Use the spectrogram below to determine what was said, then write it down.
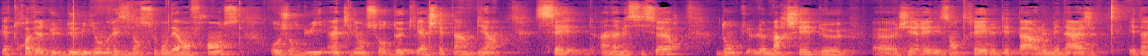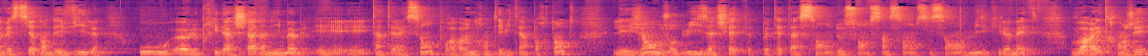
il y a 3,2 millions de résidences secondaires en France. Aujourd'hui, un client sur deux qui achète un bien, c'est un investisseur. Donc, le marché de euh, gérer les entrées, le départ, le ménage et d'investir dans des villes où euh, le prix d'achat d'un immeuble est, est intéressant pour avoir une rentabilité importante. Les gens aujourd'hui, ils achètent peut-être à 100, 200, 500, 600, 1000 km, voire à l'étranger.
